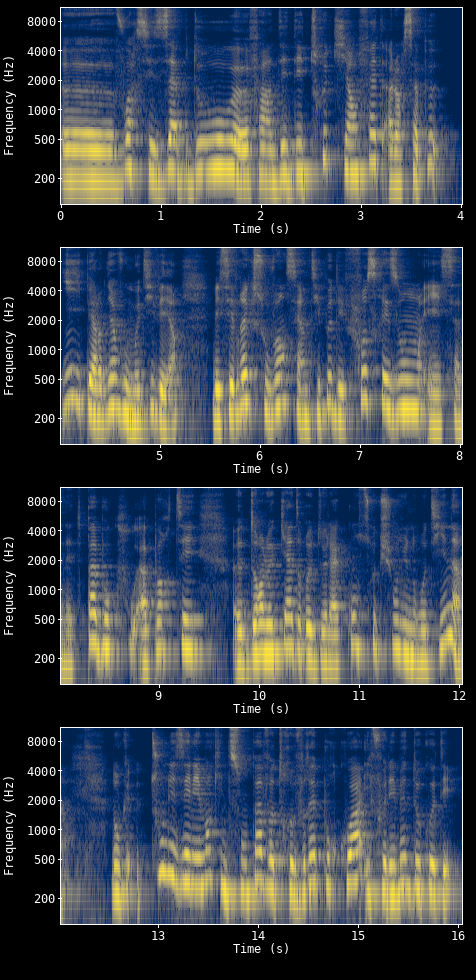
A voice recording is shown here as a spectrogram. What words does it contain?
voir ses abdos, enfin des, des trucs qui en fait, alors ça peut hyper bien vous motiver. Hein. Mais c'est vrai que souvent, c'est un petit peu des fausses raisons et ça n'aide pas beaucoup à porter euh, dans le cadre de la construction d'une routine. Donc, tous les éléments qui ne sont pas votre vrai pourquoi, il faut les mettre de côté.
